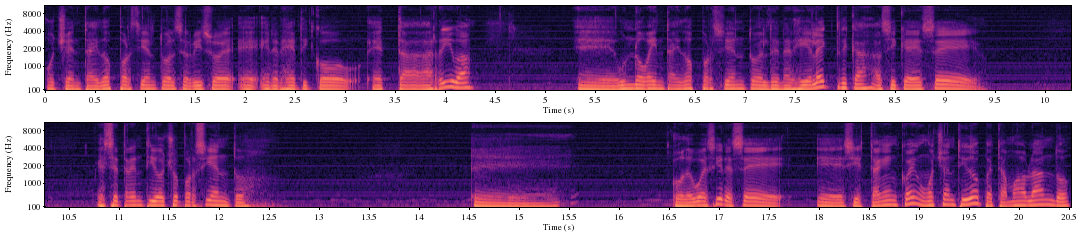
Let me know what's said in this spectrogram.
82% del servicio energético está arriba eh, un 92% el de energía eléctrica así que ese ese 38% eh, o debo decir ese si están en coin un 82 pues estamos hablando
